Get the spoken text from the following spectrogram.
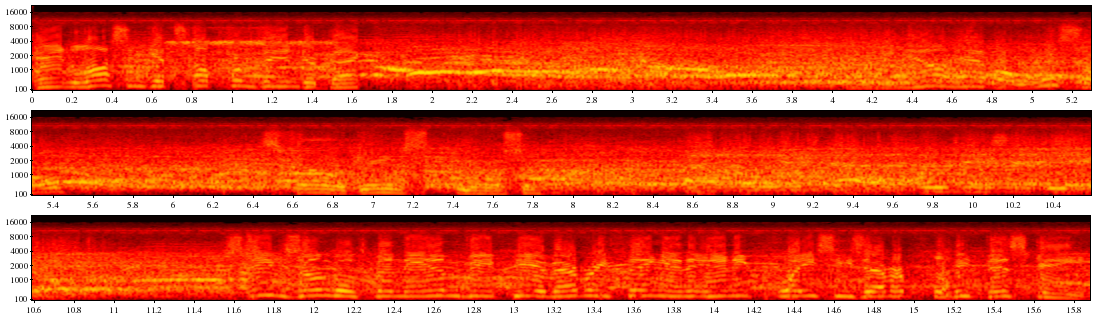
and Lawson gets up from Vanderbeck. And we now have a whistle. It's foul against Lawson. Steve Zungul's been the MVP of everything in any place he's ever played this game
